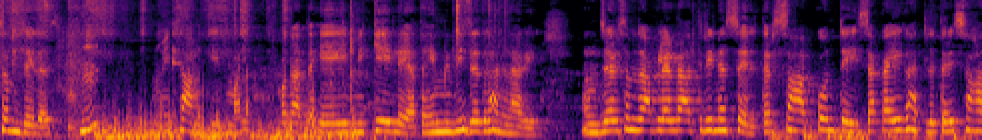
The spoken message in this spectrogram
समजेलच. मी सांगते तुम्हाला. बघा आता हे मी केले आता हे मी भिजत घालणार आहे. जर समजा आपल्याला रात्री नसेल तर सहा कोणतेही सकाळी घातलं तरी सहा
